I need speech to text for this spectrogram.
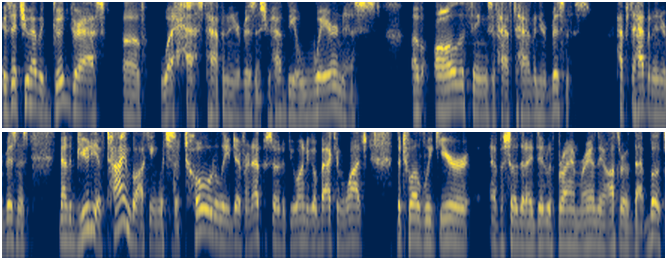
is that you have a good grasp of what has to happen in your business. You have the awareness of all the things that have to have in your business have to happen in your business. Now, the beauty of time blocking, which is a totally different episode, if you want to go back and watch the 12 week year episode that I did with Brian Moran, the author of that book,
